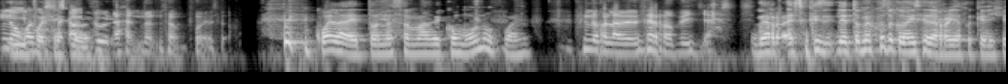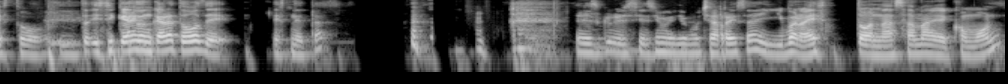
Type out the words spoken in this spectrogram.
No Y pues esa captura, no, no puedo. ¿Cuál la de Tona de común o cuál? No, la de, de rodillas. De es que le tomé justo cuando dice de rodillas porque dije esto. Y, si quedan con cara todos de. ¿Es neta? es, que sí, sí me dio mucha risa. Y bueno, es Tonasama de común.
